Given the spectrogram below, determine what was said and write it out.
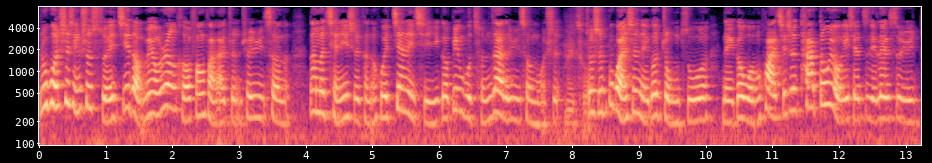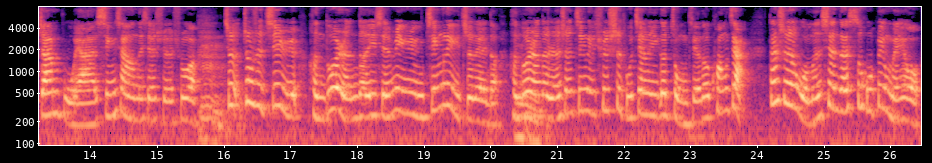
如果事情是随机的，没有任何方法来准确预测呢，那么潜意识可能会建立起一个并不存在的预测模式。没错，就是不管是哪个种族、哪个文化，其实它都有一些自己类似于占卜呀、星象那些学说，嗯，就就是基于很多人的一些命运经历之类的，很多人的人生经历去试图建立一个总结的框架。但是我们现在似乎并没有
